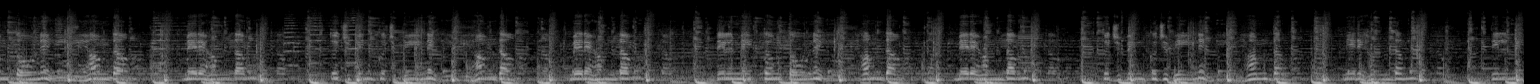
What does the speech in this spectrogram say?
तुम तो नहीं हमदम, मेरे हमदम, तुझ बिन कुछ भी नहीं हमदम, मेरे हमदम, दिल में तुम तो नहीं हमदम, मेरे हमदम, तुझ बिन कुछ भी नहीं हमदम, मेरे हमदम, दिल में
